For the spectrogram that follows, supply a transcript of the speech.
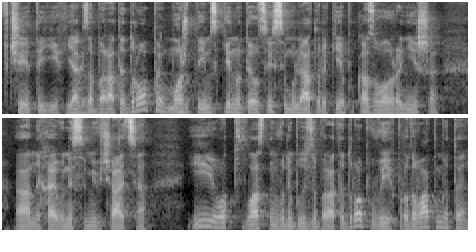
вчити їх, як забирати дропи. Можете їм скинути оцей симулятор, який я показував раніше. Нехай вони самі вчаться. І от, власне, вони будуть забирати дропи, ви їх продаватимете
